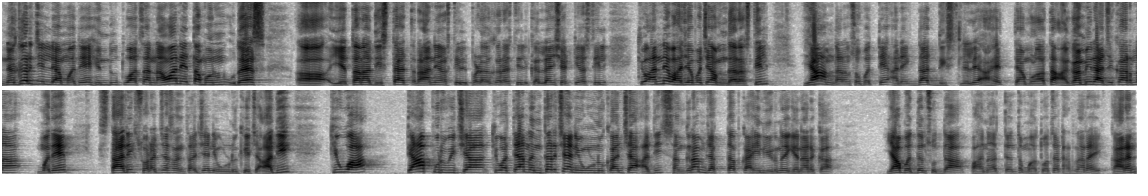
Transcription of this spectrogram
नगर जिल्ह्यामध्ये हिंदुत्वाचा नवा नेता म्हणून उदयास येताना येताना दिसतात राणे असतील पडळकर असतील कल्याण शेट्टी असतील किंवा अन्य भाजपचे आमदार असतील ह्या आमदारांसोबत ते अनेकदा दिसलेले आहेत. त्यामुळे आता आगामी राजकारणामध्ये स्थानिक स्वराज्य संस्थांच्या निवडणुकीच्या आधी किंवा त्यापूर्वीच्या किंवा त्यानंतरच्या निवडणुकांच्या आधी संग्राम जगताप काही निर्णय घेणार का? याबद्दल सुद्धा पाहणं अत्यंत महत्त्वाचं ठरणार आहे. कारण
